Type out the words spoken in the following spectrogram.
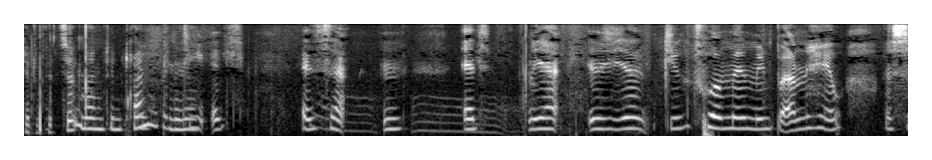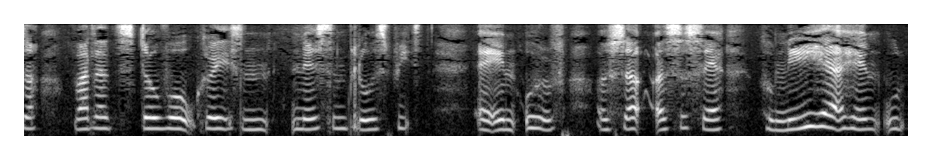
Kan du fortælle mig om din drøm, Cleo? Fordi at, altså, mm, at jeg, jeg gik tur med min børnehave, og så var der et sted, hvor grisen næsten blev spist af en ulv. Og så, og så sagde jeg, kom lige herhen, ulv.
